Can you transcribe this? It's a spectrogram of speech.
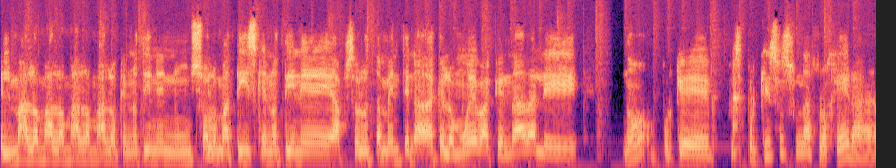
el malo, malo, malo, malo, que no tiene ni un solo matiz, que no tiene absolutamente nada que lo mueva, que nada le... No, porque, pues porque eso es una flojera,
